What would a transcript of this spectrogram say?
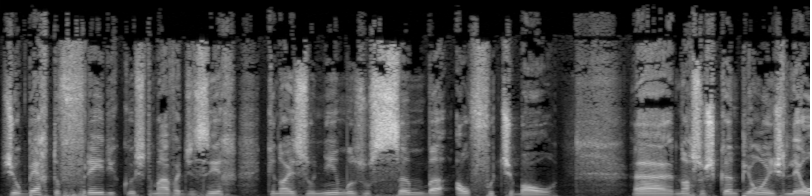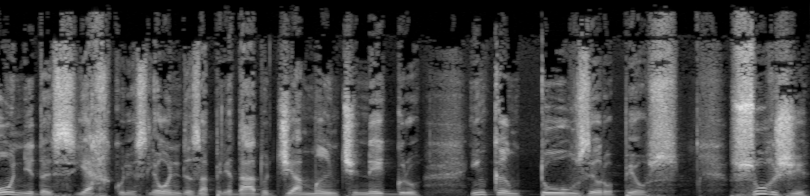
Gilberto Freire costumava dizer que nós unimos o samba ao futebol. Ah, nossos campeões Leônidas e Hércules, Leônidas apelidado Diamante Negro, encantou os europeus surge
